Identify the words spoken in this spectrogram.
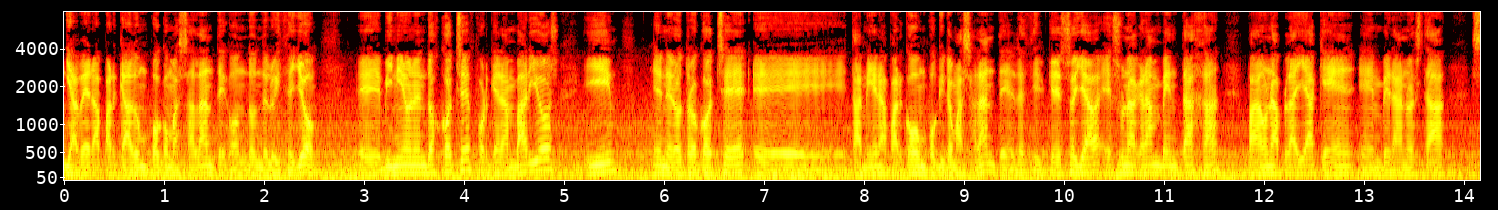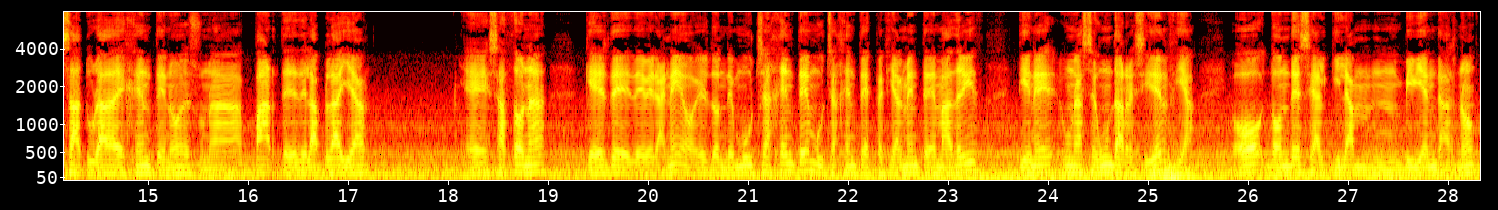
y haber aparcado un poco más adelante, con donde lo hice yo. Eh, vinieron en dos coches porque eran varios y en el otro coche eh, también aparcó un poquito más adelante. Es decir, que eso ya es una gran ventaja para una playa que en, verano está saturada de gente, ¿no? Es una parte de la playa, eh, esa zona que es de, veraneo, es donde mucha gente, mucha gente especialmente de Madrid, tiene una segunda residencia o donde se alquilan viviendas, ¿no?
